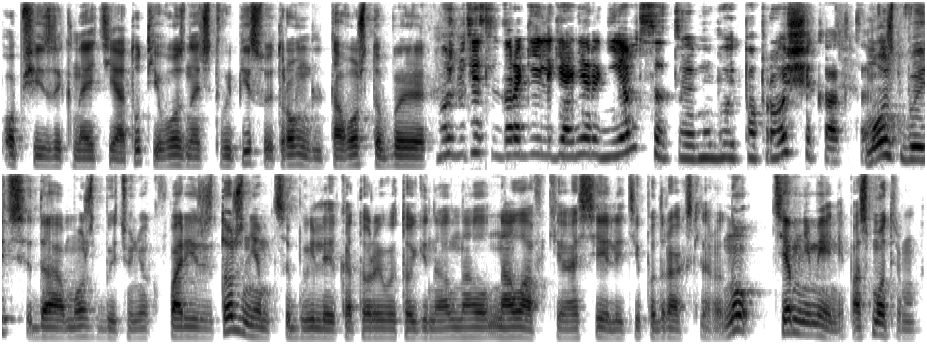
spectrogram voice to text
общий язык найти, а тут его, значит, выписывают ровно для того, чтобы... Может быть, если дорогие легионеры немцы, то ему будет попроще как-то? Может быть, да, может быть. У него в Париже тоже немцы были, которые в итоге на, на, на лавке осели, типа Дракслера. Ну, тем не менее, посмотрим,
